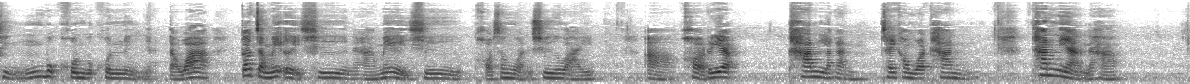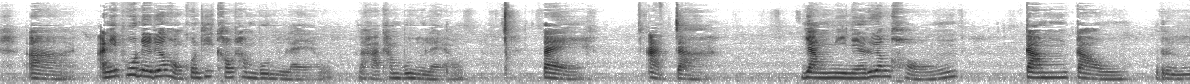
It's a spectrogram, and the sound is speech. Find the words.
ถึงบุคคลบุคคลหนึ่งเนี่ยแต่ว่าก็จะไม่เอ่ยชื่อนะคะไม่เอ่ยชื่อ ขอสงวนชื่อไว้อขอเรียกท่านละกัน ใช้คำว่าท่าน ท่านเนี่ยนะคะอันนี้พูดในเรื่องของคนที่เขาทำบุญอยู่แล้วนะคะทำบุญอยู่แล้ว แต่อาจจะยังมีในเรื่องของกรรมเก่า หรือ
